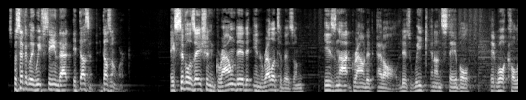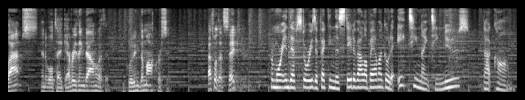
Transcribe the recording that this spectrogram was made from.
Specifically, we've seen that it doesn't. It doesn't work. A civilization grounded in relativism is not grounded at all. It is weak and unstable. It will collapse and it will take everything down with it, including democracy. That's what's at stake here. For more in depth stories affecting the state of Alabama, go to 1819news.com.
